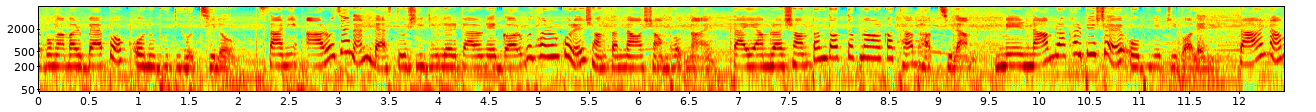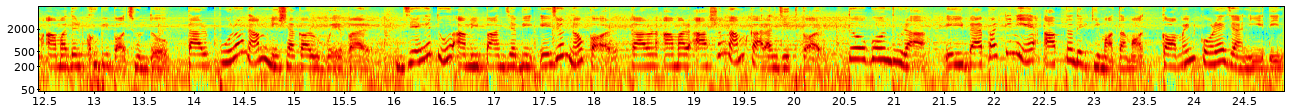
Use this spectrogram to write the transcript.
এবং আমার ব্যাপক অনুভূতি হচ্ছিল। সানি আরও জানান, ব্যস্ত শিডিউলের কারণে গর্ভধারণ করে সন্তান নেওয়া সম্ভব নয়, তাই আমরা সন্তান দত্তক নেওয়ার কথা ভাবছিলাম। মেয়ের নাম রাখার বিষয়ে অভিনেত্রী বলেন, তার নাম আমাদের খুবই পছন্দ, তার পুরো নাম নিশাকর ওয়েবার যেহেতু আমি পাঞ্জাবি এজন্য কর, কারণ আমার আসল নাম কারাঞ্জিত কর। তো বন্ধুরা, এই ব্যাপারটি নিয়ে আপনাদের কি মতামত? কমেন্ট করে জানিয়ে দিন।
